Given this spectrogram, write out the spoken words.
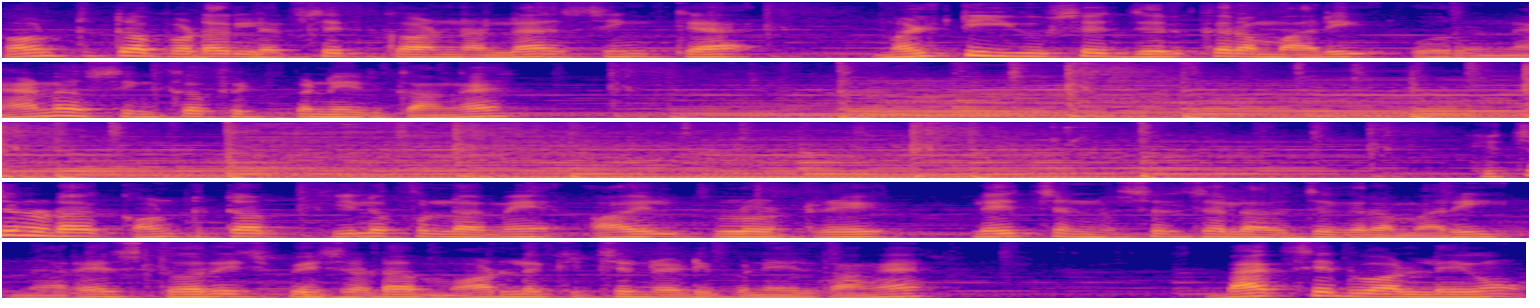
கவுண்டர் டாப்போட லெஃப்ட் சைட் கார்னரில் சிங்கை மல்டி யூசேஜ் இருக்கிற மாதிரி ஒரு நேனோ சிங்கை ஃபிட் பண்ணியிருக்காங்க. கிச்சனோட கவுண்டர் டாப் கீழே ஃபுல்லாமே ஆயில் ப்ளோ ட்ரே பிளேட்ஸ் அண்ட் விசல்ஸ் எல்லாம் வச்சுக்கிற மாதிரி நிறைய ஸ்டோரேஜ் ஸ்பேஸோட மாடல் கிச்சன் ரெடி பண்ணியிருக்காங்க. பேக் சைட் வால்லையும்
